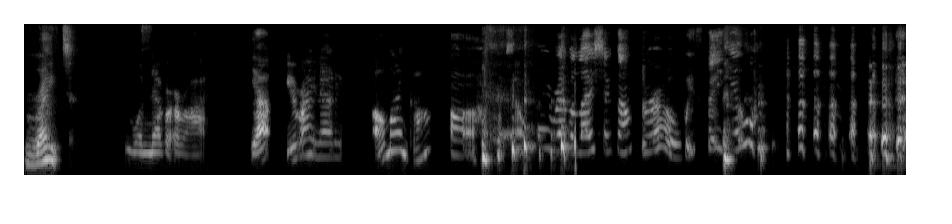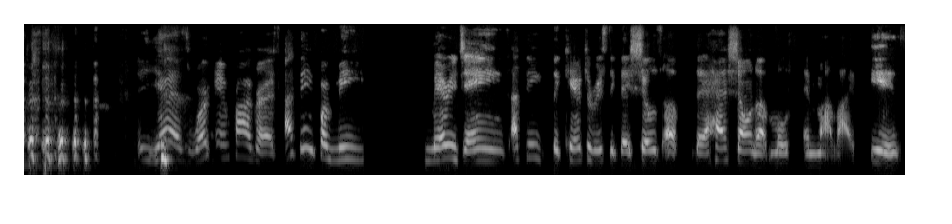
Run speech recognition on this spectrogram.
right You will never arrive. Yep, you're right, Natty. Oh my God. Oh, Don't let revelation come through. We see you. yes, work in progress. I think for me, Mary Jane's, I think the characteristic that shows up, that has shown up most in my life is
